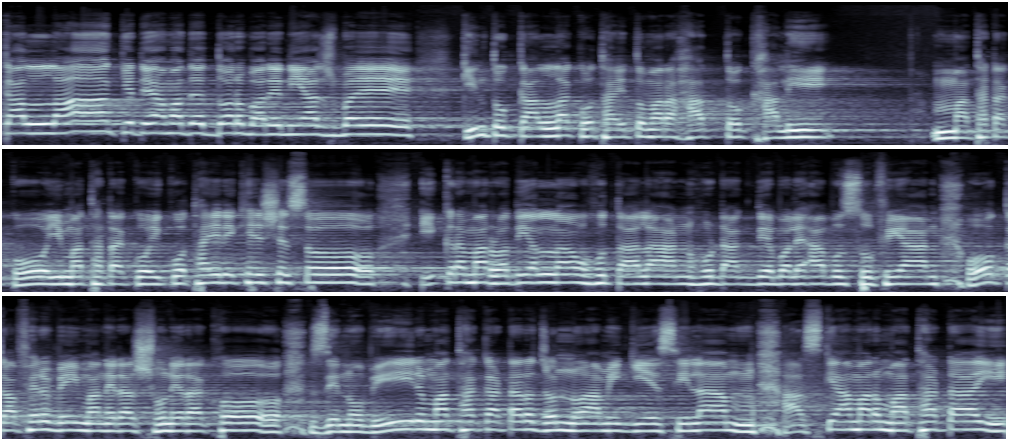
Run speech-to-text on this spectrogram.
কাল্লা কেটে আমাদের দরবারে নিয়ে আসবে। কিন্তু কাল্লা কোথায়? তোমার হাত তো খালি। মাথাটা কই মাথাটা কই, কোথায় রেখে এসেছ? ইকরামা রদিয়াল্লাহু তাআলা আনহু ডাক দিয়ে বলে, আবু সুফিয়ান, ও কাফের বেঈমানেরা, শুনে রাখো যে নবীর মাথা কাটার জন্য আমি গিয়েছিলাম। আজকে আমার মাথাটাই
